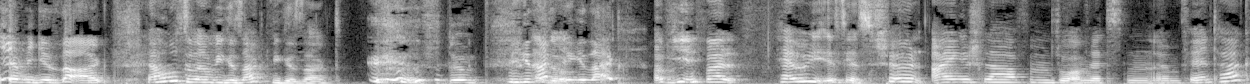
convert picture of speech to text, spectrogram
ich ja wie gesagt. Da musst du dann wie gesagt, wie gesagt. Stimmt. Wie gesagt, Also- wie gesagt. Auf jeden Fall, Harry ist jetzt schön eingeschlafen, so am letzten ähm, Ferientag.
